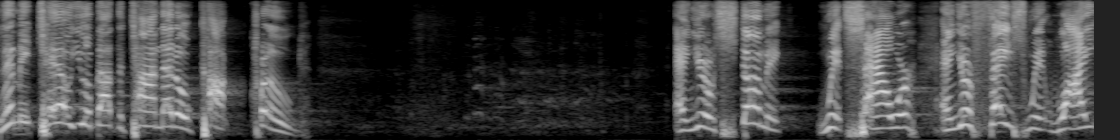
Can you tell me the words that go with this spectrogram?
Let me tell you about the time that old cock crowed. And your stomach went sour, and your face went white,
